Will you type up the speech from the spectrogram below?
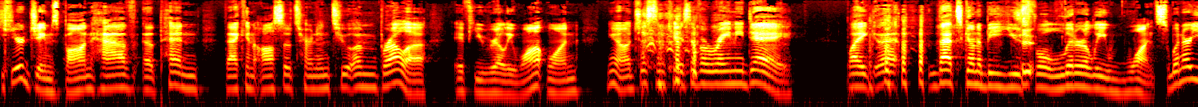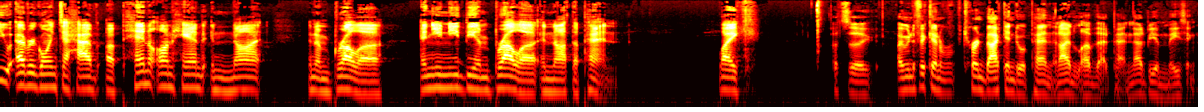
here James Bond have a pen that can also turn into umbrella if you really want one. You know, just in case of a rainy day. Like that that's going to be useful literally once. When are you ever going to have a pen on hand and not an umbrella and you need the umbrella and not the pen? Like That's a. I mean, if it can turn back into a pen, then I'd love that pen. That'd be amazing.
